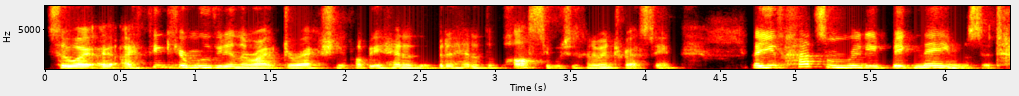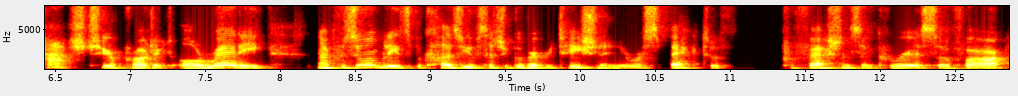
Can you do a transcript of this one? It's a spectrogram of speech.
So I, I think you're moving in the right direction. You're probably ahead of, a bit ahead of the posse, which is kind of interesting. Now you've had some really big names attached to your project already. Now presumably it's because you have such a good reputation in your respective professions and careers so far.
